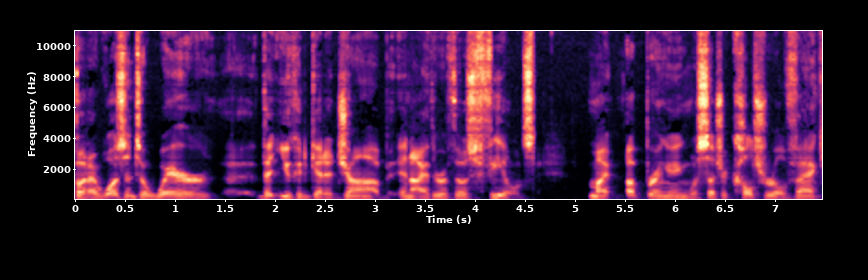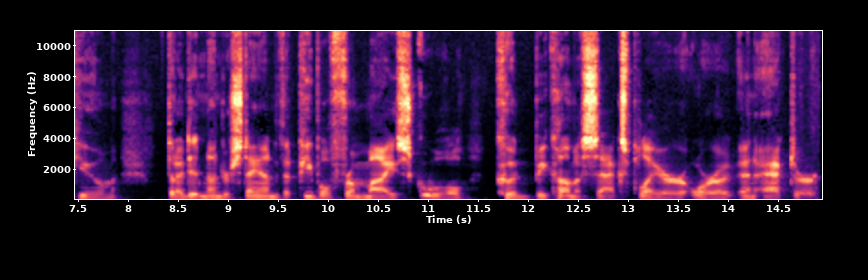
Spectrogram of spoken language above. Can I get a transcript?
but I wasn't aware uh, that you could get a job in either of those fields. My upbringing was such a cultural vacuum that I didn't understand that people from my school could become a sax player or a, an actor.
